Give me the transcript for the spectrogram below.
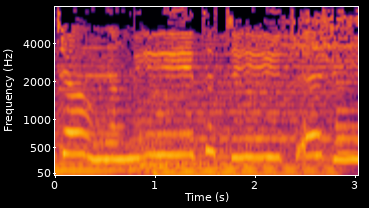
就让你自己决定。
